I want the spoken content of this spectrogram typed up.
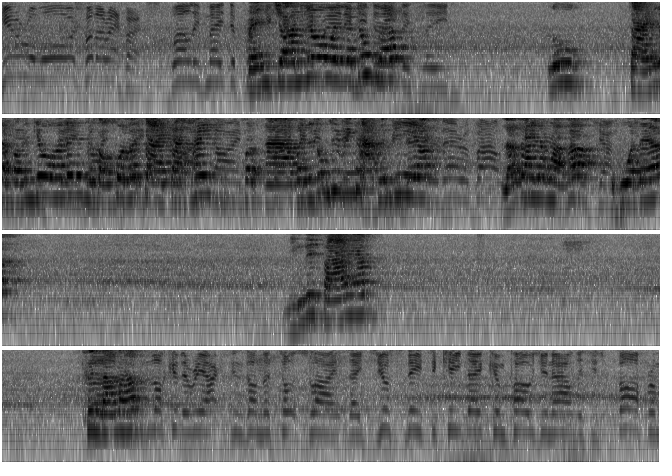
Due reward for their efforts. Well, they've made the เป็น pressing จอห์น gap. โย They เวนก really ระดุ้งครับ deserve this lead. ลูกจ่ายไปจากฟาบินโยเล่นกันอยู่สองคนแล้วจ่ายกลับให้อ่าเวนระดุ้งที่วิ่งหาพื้นที่ครับ แล้วได้จังหวะก็หวดเลยครับ ยิงด้วยซ้ายครับ ขึ้นนำนะครับ Look at the reactions on the touchline. They just need to keep their composure now. This is far from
